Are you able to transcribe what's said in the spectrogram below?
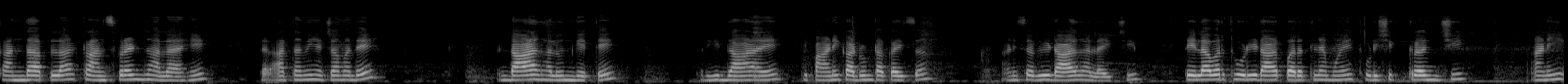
कांदा आपला ट्रान्सपरंट झाला आहे. तर आता मी ह्याच्यामध्ये डाळ घालून घेते. तर ही डाळ आहे. ती पाणी काढून टाकायचं आणि सगळी डाळ घालायची. तेलावर थोडी डाळ परतल्यामुळे थोडीशी क्रंची आणि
